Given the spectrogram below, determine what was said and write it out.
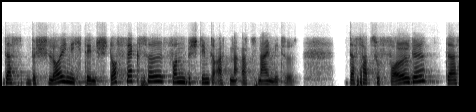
Das beschleunigt den Stoffwechsel von bestimmten Arzneimitteln. Das hat zur Folge, dass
